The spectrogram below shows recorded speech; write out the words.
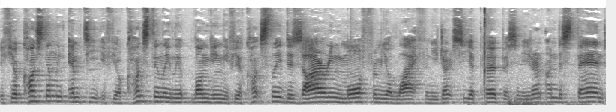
if you're constantly empty, if you're constantly longing, if you're constantly desiring more from your life and you don't see a purpose and you don't understand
